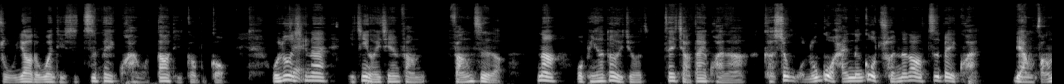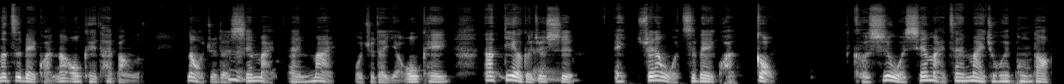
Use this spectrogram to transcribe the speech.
主要的问题是自备款，我到底够不够？我如果现在已经有一间房房子了。那我平常都已经在缴贷款啊，可是我如果还能够存得到自备款，两房的自备款，那 OK 太棒了。那我觉得先买再卖，我觉得也 OK。那第二个就是，哎，虽然我自备款够，可是我先买再卖就会碰到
